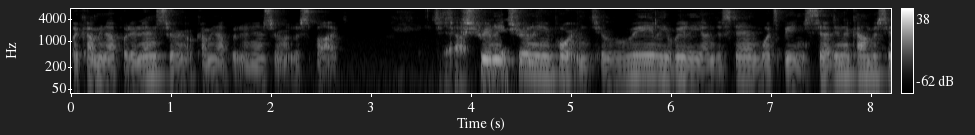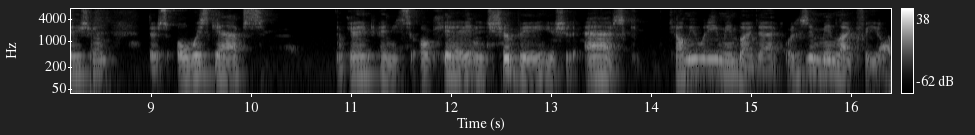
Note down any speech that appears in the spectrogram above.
by coming up with an answer or coming up with an answer on the spot. It's yeah. extremely, extremely important to really, really understand what's being said in the conversation. There's always gaps, okay? And it's okay, and it should be. You should ask, tell me what do you mean by that? What does it mean like for you?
